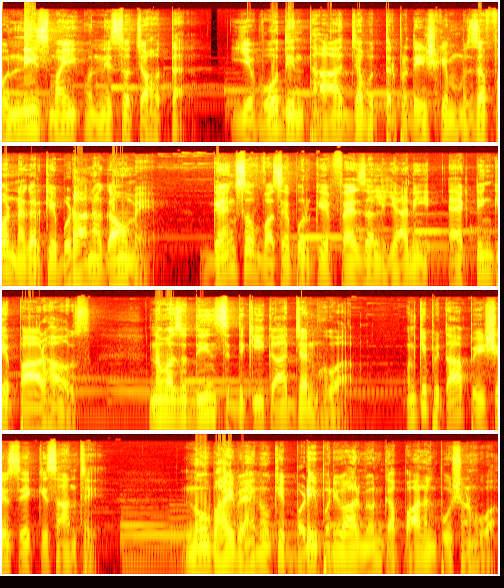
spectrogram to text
19 मई 1974 ये वो दिन था जब उत्तर प्रदेश के मुजफ्फरनगर के बुढ़ाना गाँव में गैंग्स ऑफ़ वसेपुर के फैजल यानी एक्टिंग के पावर हाउस नवाजुद्दीन सिद्दीकी का जन्म हुआ। उनके पिता पेशे से किसान थे। नौ भाई बहनों के बड़े परिवार में उनका पालन पोषण हुआ।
